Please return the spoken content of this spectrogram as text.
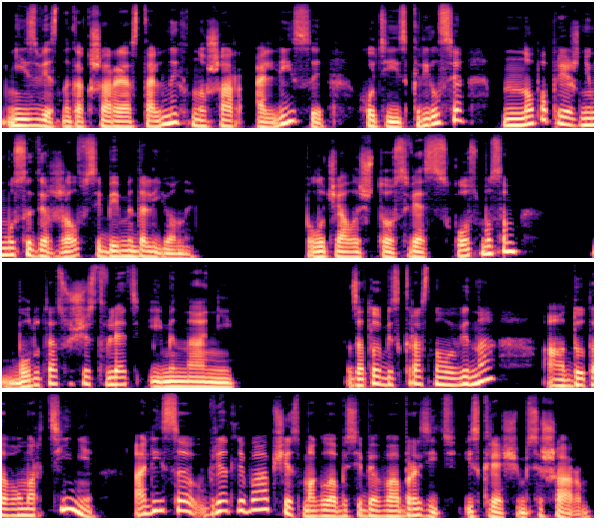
Неизвестно, как шары остальных, но шар Алисы, хоть и искрился, но по-прежнему содержал в себе медальоны. Получалось, что связь с космосом будут осуществлять именно они. Зато без красного вина, а до того мартини, Алиса вряд ли вообще смогла бы себя вообразить искрящимся шаром.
